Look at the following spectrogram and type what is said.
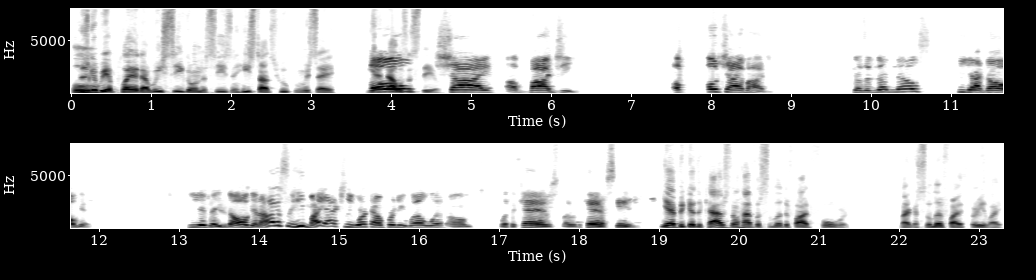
There's Ooh, gonna be a player that we see going the season. He starts hooping. We say, "Yeah, that was Oh, a steal." Shy Agbaji. Oh, oh Shy Agbaji. Because if nothing else, he got dogging. He is He a do. dog, and honestly, he might actually work out pretty well with um with the Cavs, like with the Cavs scheme. Yeah, because the Cavs don't have a solidified forward, like a solidified three. Like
